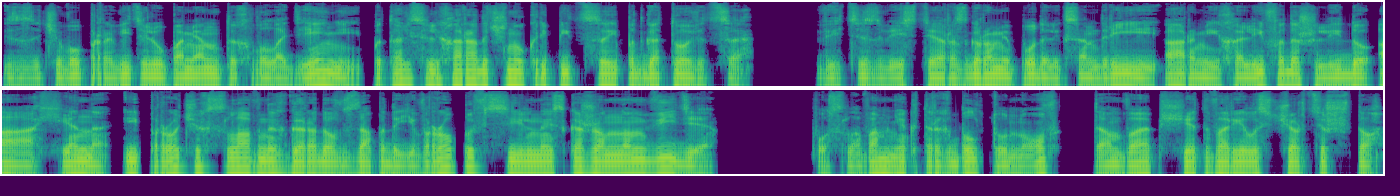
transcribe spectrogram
из-за чего правители упомянутых владений пытались лихорадочно укрепиться и подготовиться. Ведь известия о разгроме под Александрией армии халифа дошли до Аахена и прочих славных городов Запада Европы в сильно искаженном виде. По словам некоторых болтунов, там вообще творилось черти что.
